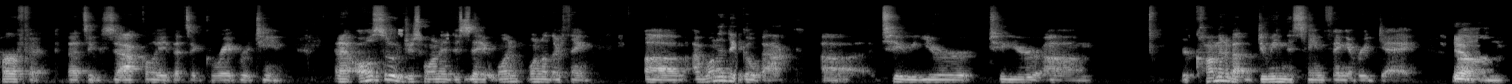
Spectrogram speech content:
Perfect. That's exactly that's a great routine. And I also just wanted to say one one other thing. Um, I wanted to go back uh, to your to your um, your comment about doing the same thing every day. Yeah. Um,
